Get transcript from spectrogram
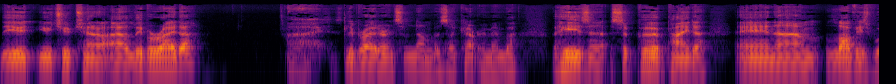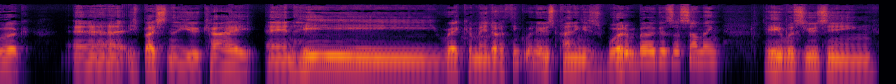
the YouTube channel uh, Liberator. Uh, Liberator and some numbers, I can't remember. But he is a superb painter and um, love his work. Uh, he's based in the UK and he recommended, I think when he was painting his Württembergers or something, he was using,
